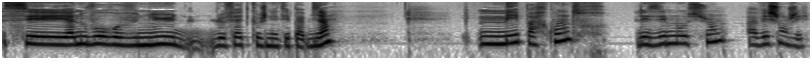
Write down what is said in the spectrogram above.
c'est à nouveau revenu le fait que je n'étais pas bien. Mais par contre, les émotions avaient changé.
